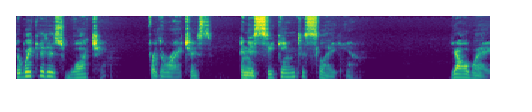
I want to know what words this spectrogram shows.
The wicked is watching for the righteous and is seeking to slay him. Yahweh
